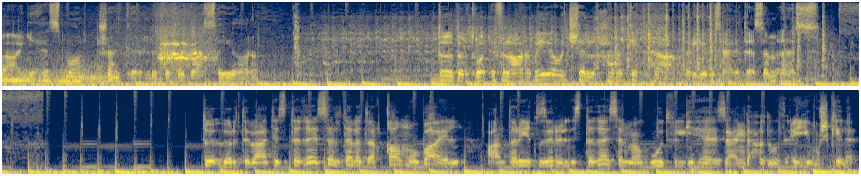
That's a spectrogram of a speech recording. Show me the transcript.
مع جهاز Smart Tracker لتتبع السيارة تقدر توقف العربية وتشل حركتها عن طريق رسالة SMS تقدر تبعت استغاثة لثلاث أرقام موبايل عن طريق زر الاستغاثة الموجود في الجهاز عند حدوث أي مشكلة.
